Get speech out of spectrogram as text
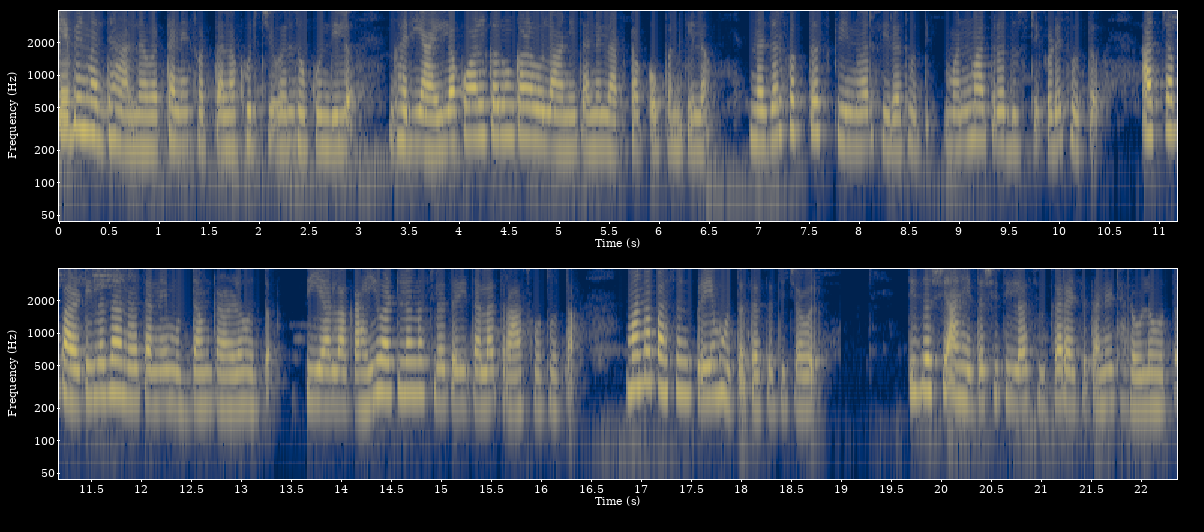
केबिनमध्ये आल्यावर त्याने स्वतःला खुर्चीवर झोकून दिलं. घरी आईला कॉल करून कळवलं आणि त्याने लॅपटॉप ओपन केला. नजर फक्त स्क्रीनवर फिरत होती. मन मात्र दुसरीकडेच होतं. आजच्या पार्टीला जाणं त्याने मुद्दाम टाळलं होतं. पियाला काही वाटलं नसलं तरी त्याला त्रास होत होता. मनापासून प्रेम होतं त्याचं तिच्यावर. ती जशी आहे तशी तिला स्वीकारायचं त्याने ठरवलं होतं.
